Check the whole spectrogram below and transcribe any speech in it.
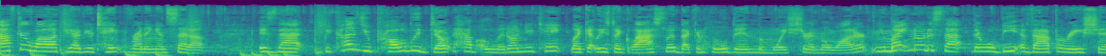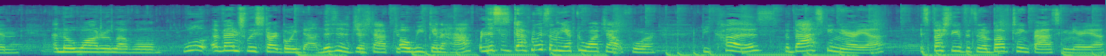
after a while, after you have your tank running and set up, is that because you probably don't have a lid on your tank, like at least a glass lid that can hold in the moisture in the water, you might notice that there will be evaporation and the water level will eventually start going down. This is just after a week and a half. And this is definitely something you have to watch out for because the basking area, especially if it's an above tank basking area,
